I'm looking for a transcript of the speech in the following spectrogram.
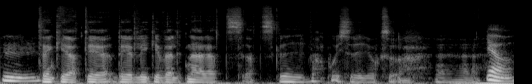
mm. tänker jag att det, det ligger väldigt nära att, att skriva poesi också. Eh, ja.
